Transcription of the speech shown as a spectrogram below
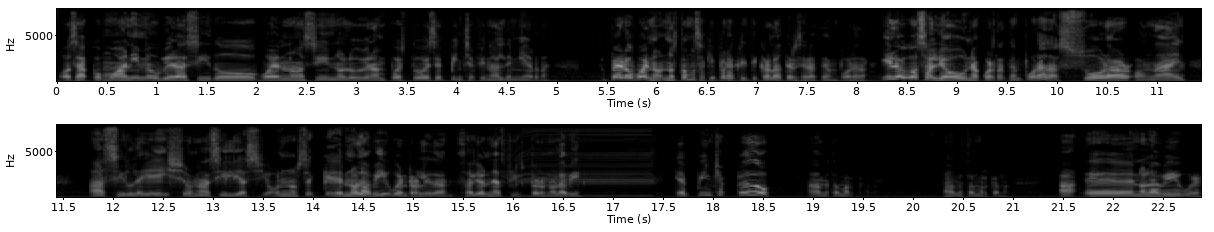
O sea, como anime hubiera sido bueno si no le hubieran puesto ese pinche final de mierda. Pero bueno, no estamos aquí para criticar la tercera temporada. Y luego salió una cuarta temporada, Sword Art Online Asiliation, Asiliación, no sé qué. No la vi, güey, en realidad. Salió en Netflix, pero no la vi. ¿Qué pinche pedo? Ah, me están marcando. Ah, me están marcando. Ah, eh, no la vi, güey.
